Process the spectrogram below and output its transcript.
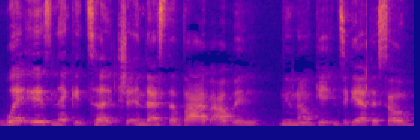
what is Naked Touch, and that's the vibe I've been, you know, getting together. So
